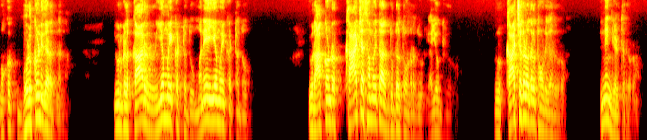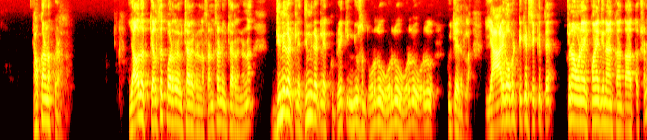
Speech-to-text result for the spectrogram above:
ಮುಖಕ್ಕೆ ಬಳ್ಕೊಂಡಿದ್ದಾರೆ ಅದನ್ನೆಲ್ಲ ಇವ್ರುಗಳ ಕಾರ್ ಇ ಎಂ ಐ ಕಟ್ಟೋದು, ಮನೆ ಇ ಎಂ ಐ ಕಟ್ಟೋದು. ಇವ್ರು ಹಾಕೊಂಡ್ರೆ ಕಾಚ ಸಮೇತ ಅದು ದುಡ್ಡಲ್ಲಿ ತೊಗೊಂಡ್ರದು ಇವ್ರು, ಅಯೋಗ್ಯರು. ಇವರು ಕಾಚಗಳು ಅದ್ರಲ್ಲಿ ತೊಗೊಂಡಿದ್ದಾರೆ ಇವರು. ಇನ್ನೇಂಗೆ ಹೇಳ್ತಾರೆ ಇವರು? ಯಾವ ಕಾರಣಕ್ಕೂ ಹೇಳಲ್ಲ. ಯಾವುದೋ ಕೆಲಸಕ್ಕೆ ಬಾರದ ವಿಚಾರಗಳನ್ನ ಸಣ್ಣ ಸಣ್ಣ ವಿಚಾರಗಳನ್ನ ದಿನಗಟ್ಲೆ ದಿನಗಟ್ಲೆ ಬ್ರೇಕಿಂಗ್ ನ್ಯೂಸ್ ಅಂತ ಹೊಡೆದು ಹೊಡೆದು ಹೊಡೆದು ಹೊಡೆದು ಕುಯ್ತಾ ಇದ್ರಲ್ಲ ಯಾರಿಗೊಬ್ರು ಟಿಕೆಟ್ ಸಿಕ್ಕುತ್ತೆ, ಚುನಾವಣೆ ಕೊನೆ ದಿನಾಂಕ ಅಂತ ಆದ ತಕ್ಷಣ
